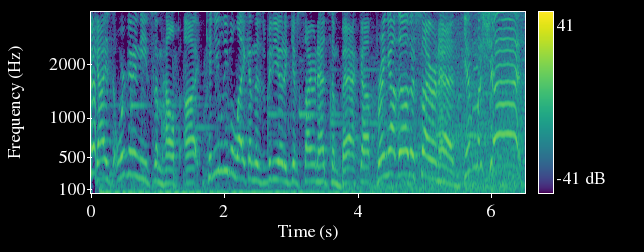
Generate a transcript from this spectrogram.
Guys, we're gonna need some help. Uh, can you leave a like on this video to give Siren Head some backup? Bring out the other Siren Heads! Give him a shot!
